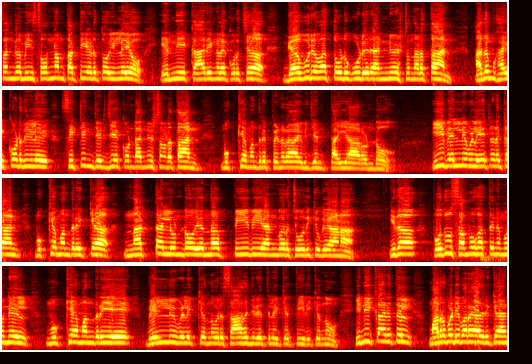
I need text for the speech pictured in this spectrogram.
സംഘം ഈ സ്വർണം തട്ടിയെടുത്തോ ഇല്ലയോ എന്നീ കാര്യങ്ങളെക്കുറിച്ച് ഗൗരവത്തോടു കൂടി ഒരു അന്വേഷണം നടത്താൻ അതും ഹൈക്കോടതിയിലെ സിറ്റിംഗ് ജഡ്ജിയെ കൊണ്ട് അന്വേഷണം നടത്താൻ മുഖ്യമന്ത്രി പിണറായി വിജയൻ തയ്യാറുണ്ടോ? ഈ വെല്ലുവിളി ഏറ്റെടുക്കാൻ മുഖ്യമന്ത്രിക്ക് നട്ടല്ലുണ്ടോ എന്ന് പി വി അൻവർ ചോദിക്കുകയാണ്. ഇത് പൊതുസമൂഹത്തിന് മുന്നിൽ മുഖ്യമന്ത്രിയെ വെല്ലുവിളിക്കുന്ന ഒരു സാഹചര്യത്തിലേക്ക് എത്തിയിരിക്കുന്നു. ഇനി ഇക്കാര്യത്തിൽ മറുപടി പറയാതിരിക്കാൻ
